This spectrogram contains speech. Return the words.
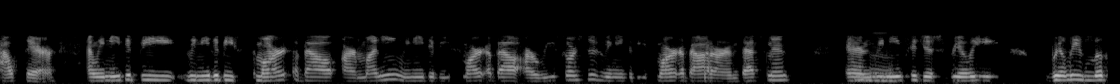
out there and we need to be we need to be smart about our money. We need to be smart about our resources. We need to be smart about our investments. And mm-hmm. we need to just really really look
